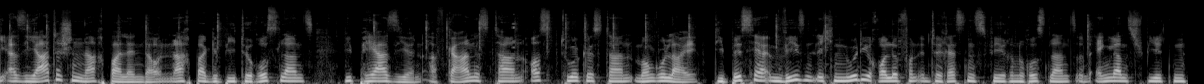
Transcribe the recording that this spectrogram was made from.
Die asiatischen Nachbarländer und Nachbargebiete Russlands wie Persien, Afghanistan, Ostturkestan, Mongolei, die bisher im Wesentlichen nur die Rolle von Interessensphären Russlands und Englands spielten,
